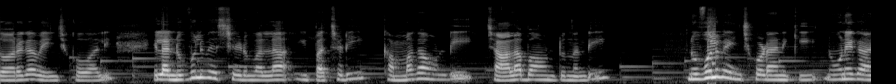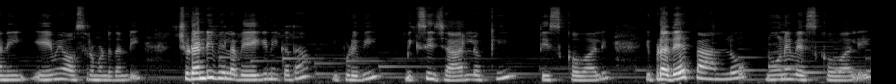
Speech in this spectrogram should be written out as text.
దోరగా వేయించుకోవాలి. ఇలా నువ్వులు వేసి చేయడం వల్ల ఈ పచ్చడి కమ్మగా ఉండి చాలా బాగుంటుందండి. నువ్వులు వేయించుకోవడానికి నూనె కానీ ఏమీ అవసరం ఉండదండి. చూడండి వీళ్ళ వేగిని కదా ఇప్పుడు ఇవి మిక్సీ జార్లోకి తీసుకోవాలి. ఇప్పుడు అదే ప్యాన్లో నూనె వేసుకోవాలి.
